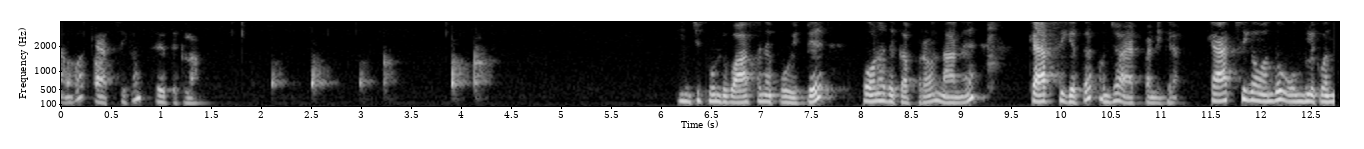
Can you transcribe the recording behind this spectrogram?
நம்ம கேப்சிகம் சேர்த்துக்கலாம். இஞ்சி பூண்டு வாசனை போயிட்டு போனதுக்கப்புறம் நான் கேப்சிகத்தை கொஞ்சம் ஆட் பண்ணிக்கிறேன். கேப்சிகம் வந்து உங்களுக்கு வந்து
